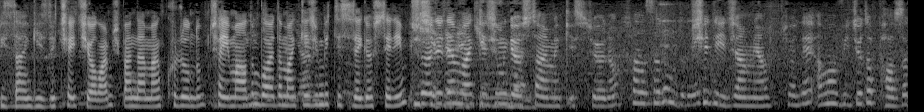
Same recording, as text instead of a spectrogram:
Bizden gizli çay içiyorlarmış. Ben de hemen kurundum. Çayımı aldım. Bu arada makyajım bitti. Size göstereyim. Şöyle de makyajımı göstermek istiyorum. fazla mı Bir duruyor? şey diyeceğim ya. Şöyle ama videoda fazla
